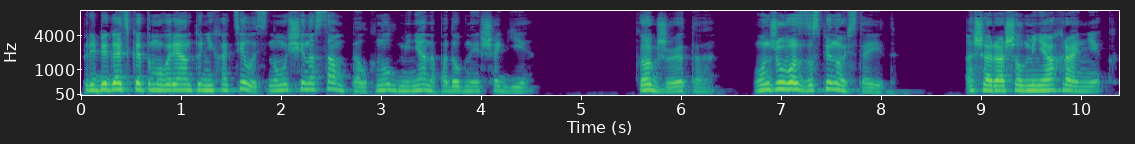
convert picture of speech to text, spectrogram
Прибегать к этому варианту не хотелось, но мужчина сам толкнул меня на подобные шаги. «Как же это? Он же у вас за спиной стоит!» Ошарашил меня охранник.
